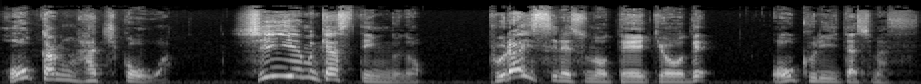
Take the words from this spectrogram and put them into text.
宝冠八甲は CM キャスティングのプライスレスの提供でお送りいたします。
